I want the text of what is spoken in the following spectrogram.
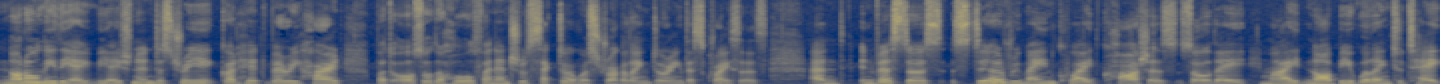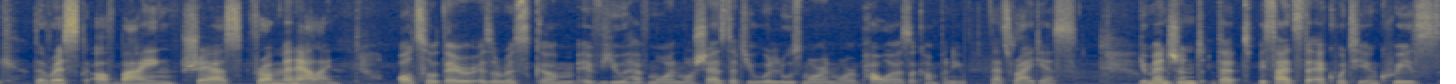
not only the aviation industry got hit very hard, but also the whole financial sector was struggling during this crisis. And investors still remain quite cautious, so they might not be willing to take the risk of buying shares from an airline. Also, there is a risk um, if you have more and more shares that you will lose more and more power as a company. That's right, yes. You mentioned that besides the equity increase,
